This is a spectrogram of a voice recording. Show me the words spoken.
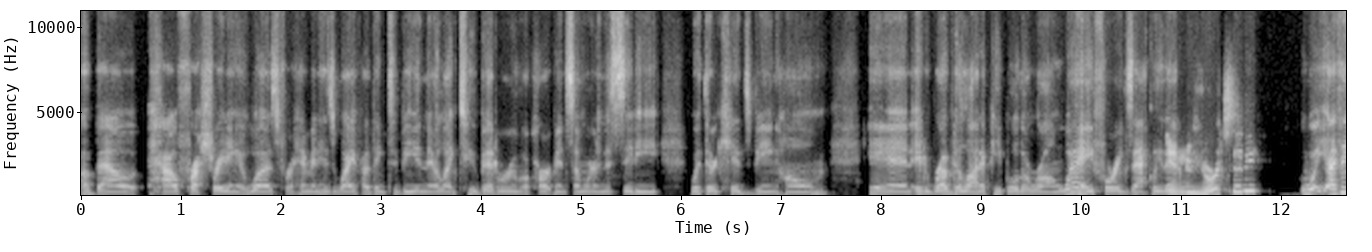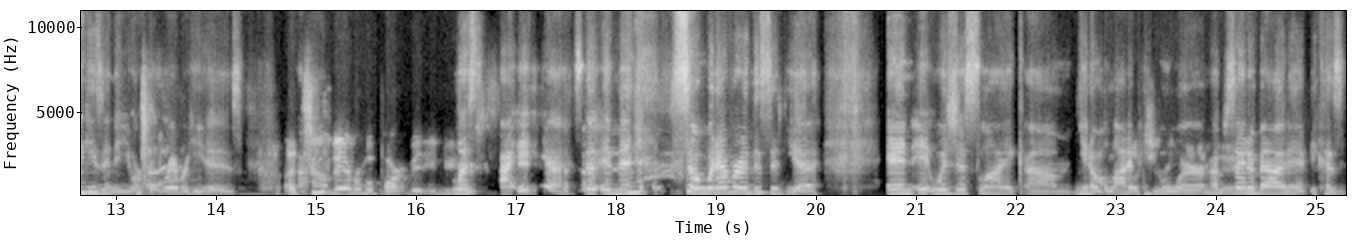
about how frustrating it was for him and his wife, I think, to be in their like two bedroom apartment somewhere in the city with their kids being home. And it rubbed a lot of people the wrong way for exactly that. In New York City? Well, I think he's in New York or wherever he is. A two bedroom um, apartment in New York. I, yeah. So, and then, so whatever this is, yeah and it was just like um, you know a lot of people were upset about it because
